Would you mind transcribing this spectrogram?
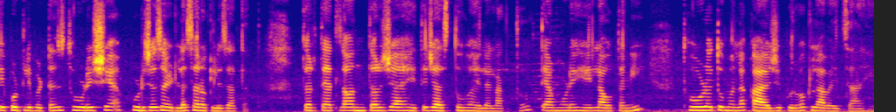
ते पोटली बटन्स थोडेसे पुढच्या साईडला सरकले जातात. तर त्यातलं अंतर जे आहे ते जास्त व्हायला लागतं. त्यामुळे हे लावताना थोडं तुम्हाला काळजीपूर्वक लावायचं आहे.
